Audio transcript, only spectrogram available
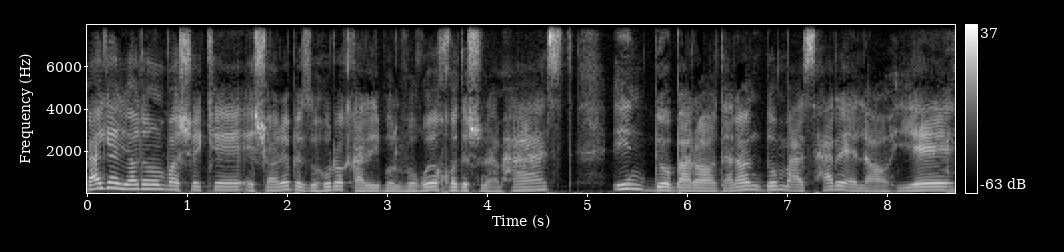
و اگر یادمون باشه که اشاره به ظهور و قریب الوقوع خودشون هم هست این دو برادران دو مظهر الهیه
